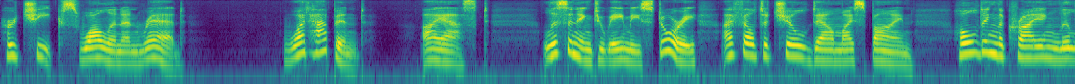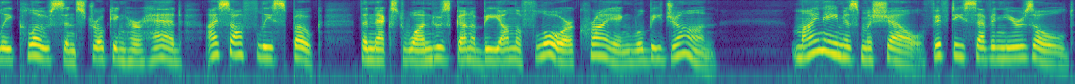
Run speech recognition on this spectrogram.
her cheek swollen and red. What happened? I asked. Listening to Amy's story, I felt a chill down my spine. Holding the crying Lily close and stroking her head, I softly spoke. The next one who's gonna be on the floor crying will be John. My name is Michelle, 57 years old.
